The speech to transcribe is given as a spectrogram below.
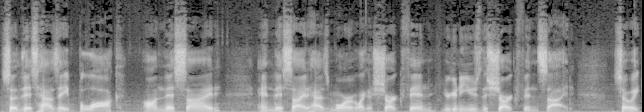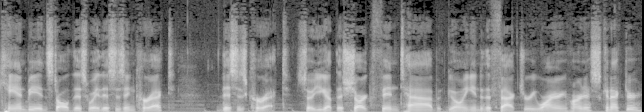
So this has a block on this side and this side has more of like a shark fin. You're going to use the shark fin side. So it can be installed this way. This is incorrect. This is correct. So you got the shark fin tab going into the factory wiring harness connector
